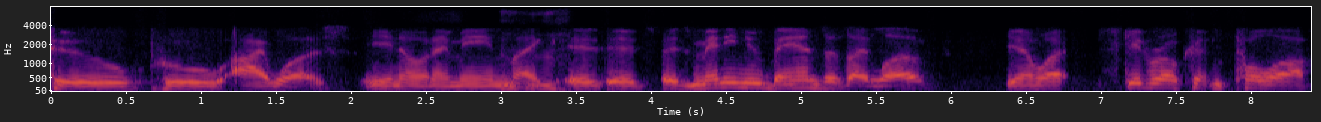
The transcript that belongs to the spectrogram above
to who I was. You know what I mean? Mm-hmm. Like, it, it's as many new bands as I love. You know what? Skid Row couldn't pull off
